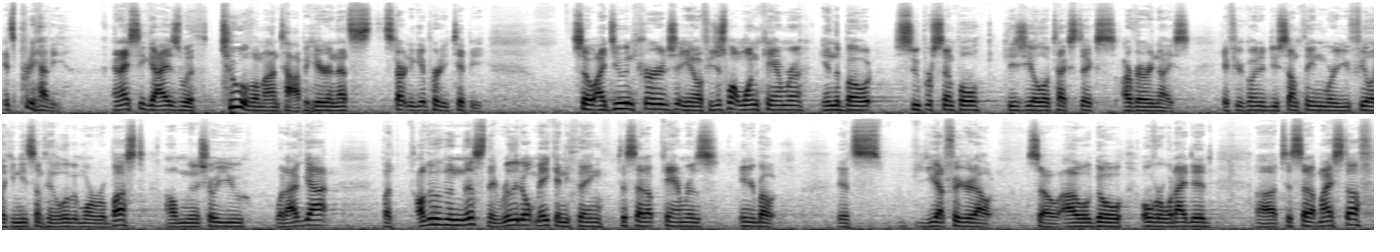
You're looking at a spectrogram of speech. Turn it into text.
it's pretty heavy. And I see guys with two of them on top of here and that's starting to get pretty tippy. So I do encourage, you know, if you just want one camera in the boat, super simple, these YOLOtek sticks are very nice. If you're going to do something where you feel like you need something a little bit more robust, I'm going to show you what I've got. But other than this, they really don't make anything to set up cameras in your boat. It's, you got to figure it out. So I will go over what I did uh, to set up my stuff.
